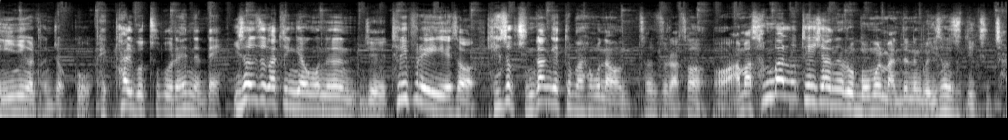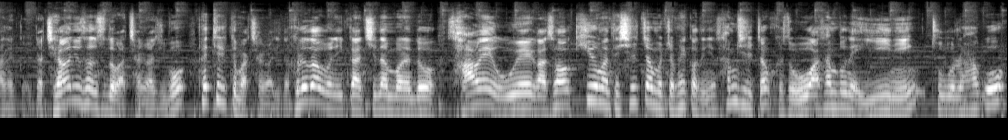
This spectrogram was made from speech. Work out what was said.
2이닝을 던졌고 108구 투구를 했는데 이 선수 같은 경우는 이제 트리플 A에서 계속 중간 게트만 하고 나온 선수라서 어, 아마 선발 로테이션으로 몸을 만드는 거 이 선수도 익숙치 않을 거예요. 그러니까 재환유 선수도 마찬가지고 패트릭도 마찬가지다. 그러다 보니까 지난번에도 4회 5회 가서 키움한테 실점을 좀 했거든요. 3실점. 그래서 5와 3분의 2이닝 투구를 하고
